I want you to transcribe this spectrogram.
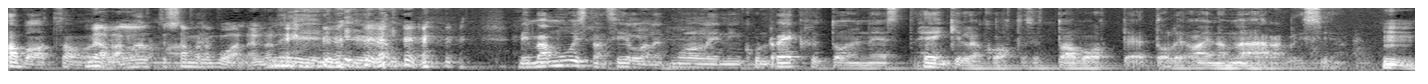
About Me ollaan aloitettu samana vuonna. No niin. niin kyllä. Niin mä muistan silloin, että mulla oli niin kuin rekrytoinneista henkilökohtaiset tavoitteet oli aina määrällisiä. Mm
